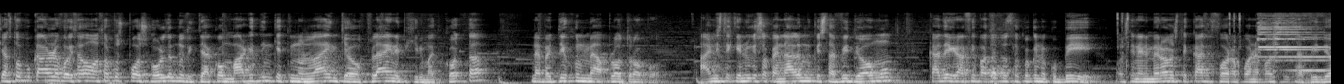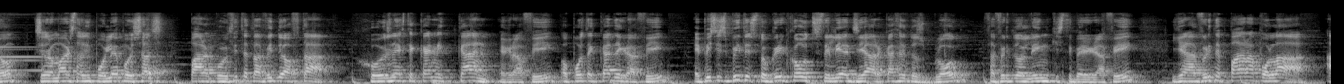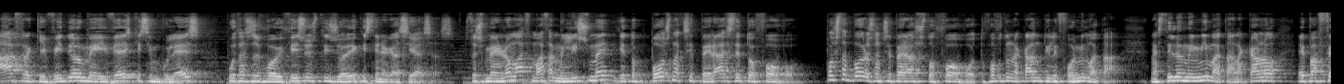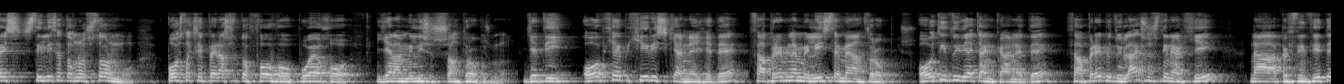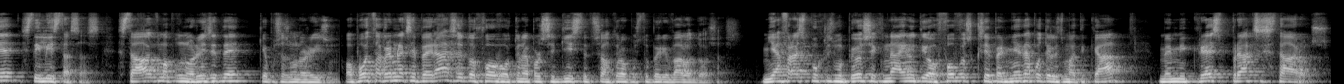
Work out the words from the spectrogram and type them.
Και αυτό που κάνω είναι βοηθάω ανθρώπους που ασχολούνται με το δικτυακό marketing και την online και offline επιχειρηματικότητα να πετύχουν με απλό τρόπο. Αν είστε καινούργιοι στο κανάλι μου και στα βίντεο μου, κάντε εγγραφή πατώντας το κόκκινο κουμπί ώστε να ενημερώνεστε κάθε φορά που ανεβάζω τα βίντεο. Ξέρω μάλιστα ότι πολλοί από εσάς παρακολουθείτε τα βίντεο αυτά χωρίς να έχετε κάνει καν εγγραφή, οπότε κάντε εγγραφή. Επίσης μπείτε στο greekcoach.gr κάθετος blog, θα βρείτε το link και στην περιγραφή για να βρείτε πάρα πολλά άρθρα και βίντεο με ιδέες και συμβουλές που θα σας βοηθήσουν στη ζωή και στην εργασία σας. Στο σημερινό μάθημα θα μιλήσουμε για το πώς να ξεπεράσετε το φόβο. Πώς θα μπορέσω να ξεπεράσω το φόβο, το φόβο του να κάνω τηλεφωνήματα, να στείλω μηνύματα, να κάνω επαφές στη λίστα των γνωστών μου. Πώς θα ξεπεράσω το φόβο που έχω για να μιλήσω στους ανθρώπους μου. Γιατί όποια επιχείρηση και αν έχετε, θα πρέπει να μιλήσετε με ανθρώπους. Ό,τι δουλειά και αν κάνετε, θα πρέπει τουλάχιστον στην αρχή να απευθυνθείτε στη λίστα σας. Στα άτομα που γνωρίζετε και που σας γνωρίζουν. Οπότε θα πρέπει να ξεπεράσετε το φόβο του να προσεγγίσετε τους ανθρώπους του περιβάλλοντός σας. Μια φράση που χρησιμοποιώ συχνά είναι ότι ο φόβος ξεπερνιέται αποτελεσματικά με μικρές πράξεις θάρρος.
